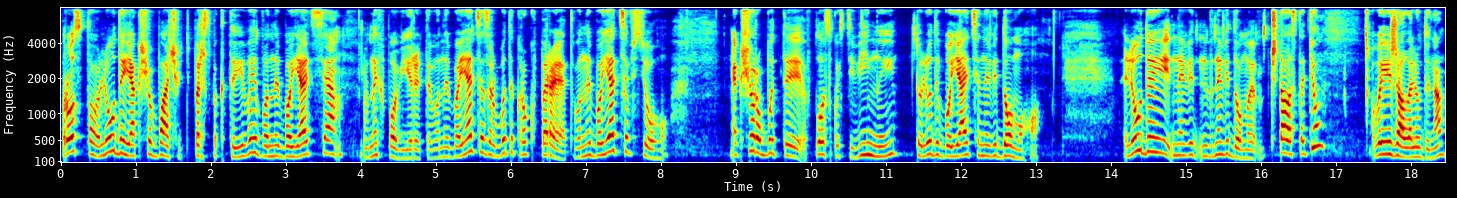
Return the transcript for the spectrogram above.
Просто люди, якщо бачать перспективи, вони бояться в них повірити, вони бояться зробити крок вперед, вони бояться всього. Якщо робити в плоскості війни, то люди бояться невідомого. Люди невідоме. Читала статтю, виїжджала людина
